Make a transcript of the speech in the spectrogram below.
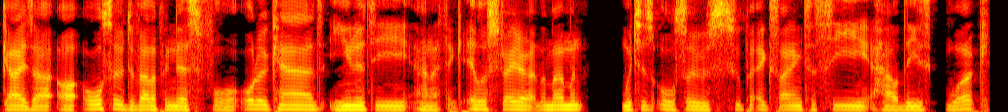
guys are, are also developing this for AutoCAD, Unity, and I think Illustrator at the moment, which is also super exciting to see how these work.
